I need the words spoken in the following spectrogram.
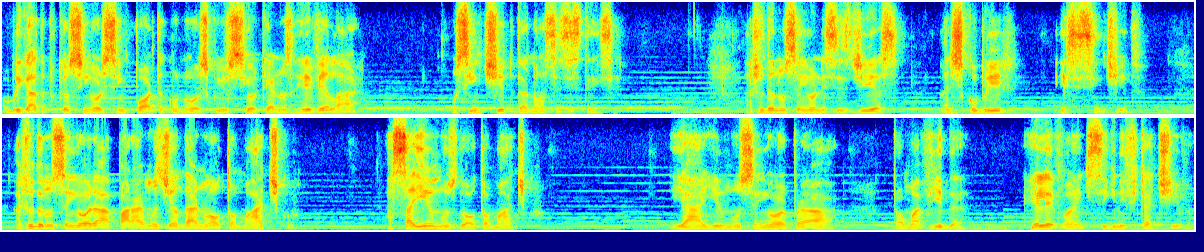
Obrigado porque o Senhor se importa conosco e o Senhor quer nos revelar o sentido da nossa existência. Ajuda-nos, Senhor, nesses dias a descobrir esse sentido. Ajuda-nos, Senhor, a pararmos de andar no automático, a sairmos do automático e a irmos, Senhor, para uma vida relevante, significativa.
